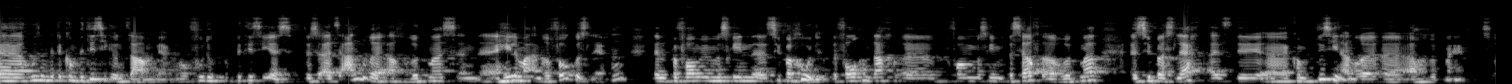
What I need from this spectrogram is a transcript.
uh, hoe ze met de competitie kunnen samenwerken, of hoe de competitie is. Dus als andere algoritmes een uh, helemaal andere focus leggen, dan performen we misschien uh, super goed. De volgende dag performen we misschien met dezelfde algoritme super slecht als de competitie een andere algoritme heeft. So.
